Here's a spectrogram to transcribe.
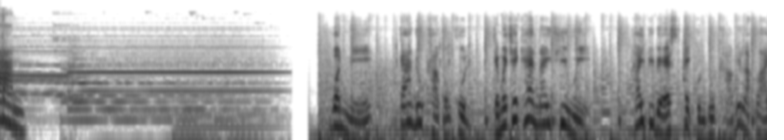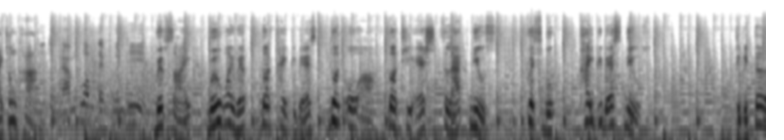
กัน วันนี้การดูข่าวของคุณจะไม่ใช่แค่ในทีวี ไทย PBS ให้คุณดูข่าวได้หลากหลายช่องทางถูกน้ำท่วมเต็มพื้นที่ เว็บไซต์ www.thaipbs.or.th/news Facebook Thai PBS News Twitter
